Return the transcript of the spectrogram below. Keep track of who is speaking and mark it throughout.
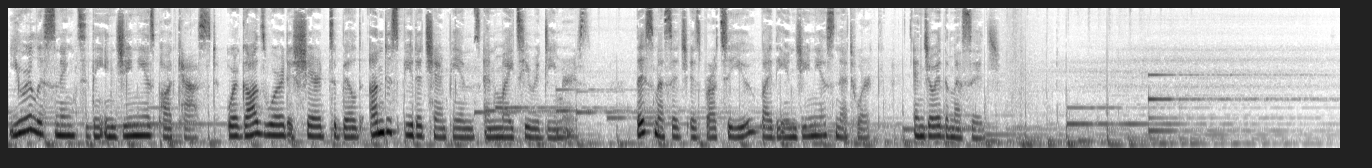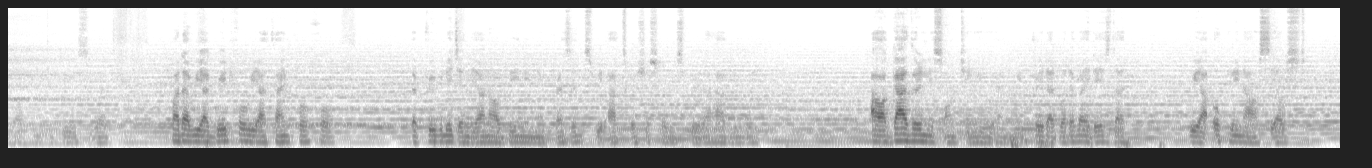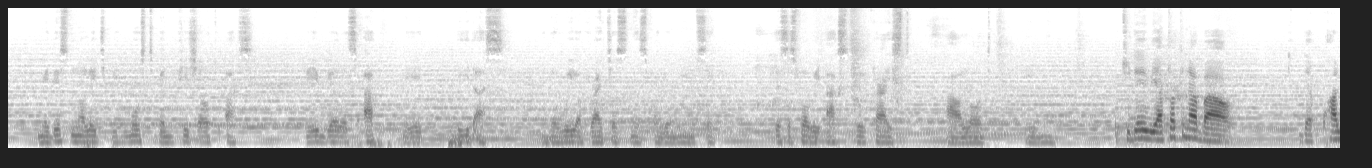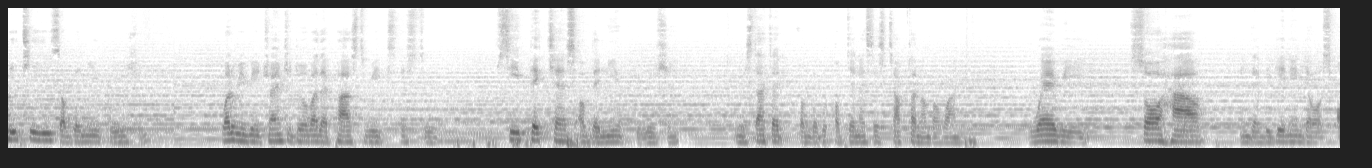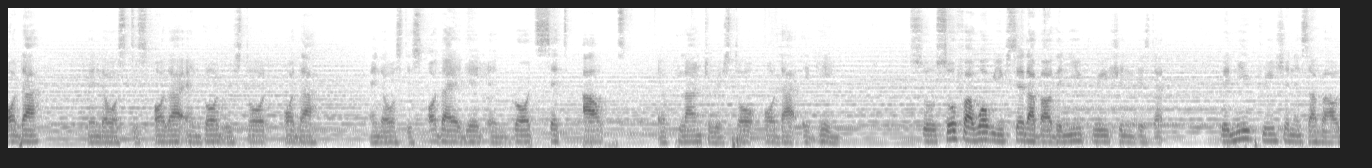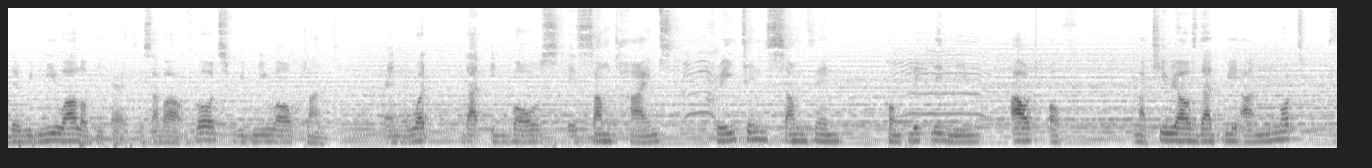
Speaker 1: You are listening to the Ingenious Podcast, where God's Word is shared to build undisputed champions and mighty redeemers. This message is brought to you by the Ingenious Network. Enjoy the message.
Speaker 2: Father, we are grateful, we are thankful for the privilege and the honor of being in your presence. We ask, gracious Holy Spirit, to have your way. Our gathering is unto you, and pray that whatever it is that we are opening ourselves to, may this knowledge be most beneficial to us. May it build us up, may it lead us in the way of righteousness for your name's sake. This is what we ask through Christ our Lord. Amen. Today we are talking about the qualities of the new creation. What we've been trying to do over the past weeks is to see pictures of the new creation. We started from the book of Genesis, chapter number one, where we saw how in the beginning there was order, then there was disorder, and God restored order, and there was disorder again, and God set out a plan to restore order again. So, so far, what we've said about the new creation is that the new creation is about the renewal of the earth, it's about God's renewal plan. And what that involves is sometimes creating something completely new out of materials that we are not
